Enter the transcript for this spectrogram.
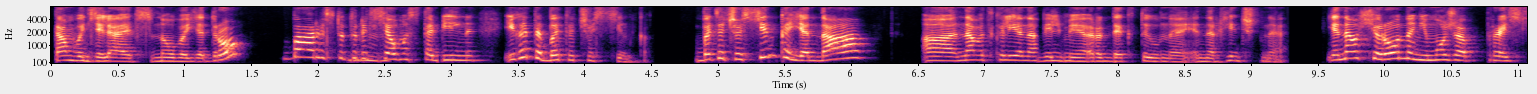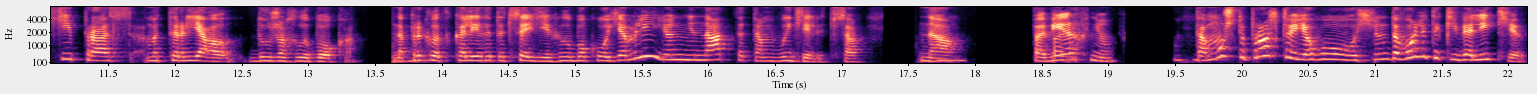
там выдзяляецца новае ядро бары 137 mm -hmm. стабільны і гэта бета-часцінка бета-часцінка яна а, нават калі яна вельмі радыактыўная энергічная яна ўсё роўна не можа прайсці праз матэрыял дужа глыбока напрыклад калі гэта цэзій глыбока ў зямлі ён не надта там выдзеліцца на паверхню Таму што просто яго вось ён даволі такі вялікі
